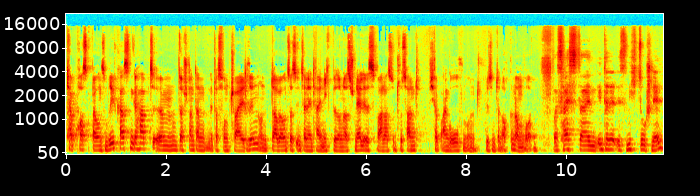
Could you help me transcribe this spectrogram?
Ich habe Post bei uns im Briefkasten gehabt. Ähm, da stand dann etwas vom Trial drin und da bei uns das Internet halt nicht besonders schnell ist, war das interessant. Ich habe angerufen und wir sind dann auch genommen worden. Was heißt, dein Internet ist nicht so schnell?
